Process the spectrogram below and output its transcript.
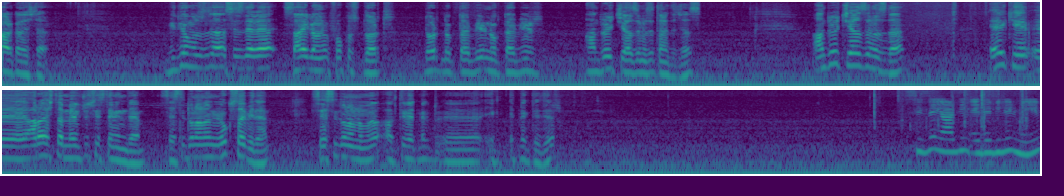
Merhaba arkadaşlar. Videomuzda sizlere Cylon Focus 4 4.1.1 Android cihazımızı tanıtacağız. Android cihazımızda eğer ki e, araçta mevcut sisteminde sesli donanım yoksa bile sesli donanımı aktif etmek e, etmektedir. Size yardım edebilir miyim?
